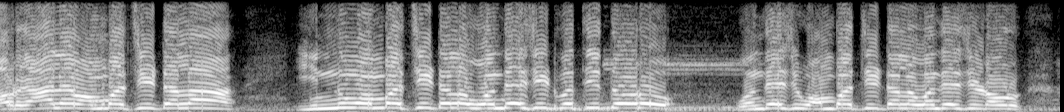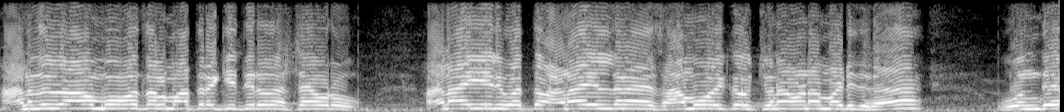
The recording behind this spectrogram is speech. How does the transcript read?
ಅವ್ರಿಗೆ ಆಲೆ ಒಂಬತ್ತು ಸೀಟ್ ಅಲ್ಲ ಇನ್ನೂ ಒಂಬತ್ತು ಸೀಟ್ ಅಲ್ಲ ಒಂದೇ ಸೀಟ್ ಬತ್ತಿದ್ದವರು ಒಂದೇ ಸೀಟ್ ಒಂಬತ್ತು ಸೀಟ್ ಅಲ್ಲ ಒಂದೇ ಸೀಟ್ ಅವರು. ಹಣದ ವ್ಯಾಮೋಹದಲ್ಲಿ ಮಾತ್ರ ಗೆದ್ದಿರೋದು ಅಷ್ಟೇ ಅವರು. ಹಣ ಇಲ್ಲಿ ಇವತ್ತು ಹಣ ಇಲ್ಲದೆ ಸಾಮೂಹಿಕ ಚುನಾವಣೆ ಮಾಡಿದ್ರೆ ಒಂದೇ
